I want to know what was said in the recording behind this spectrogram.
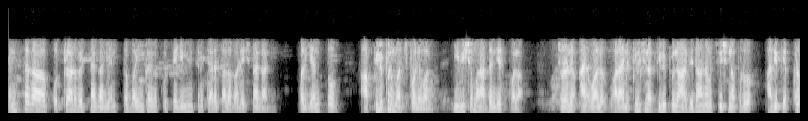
ఎంతగా కొట్లాడబెట్టినా గానీ ఎంత భయంకరంగా కొట్టే హింసించిన తెరసాల పడేసినా గానీ వాళ్ళు ఎంతో ఆ పిలుపుని మర్చిపోలే వాళ్ళు. ఈ విషయం మనం అర్థం చేసుకోవాలా? చూడండి వాళ్ళు వాళ్ళు ఆయన పిలిచిన పిలుపుని ఆ విధానం చూసినప్పుడు అది ఎక్కడ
